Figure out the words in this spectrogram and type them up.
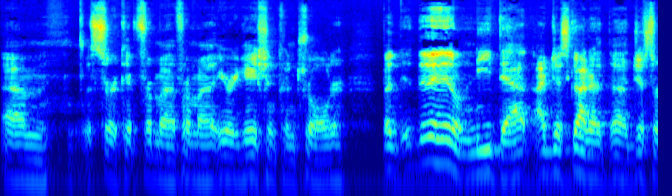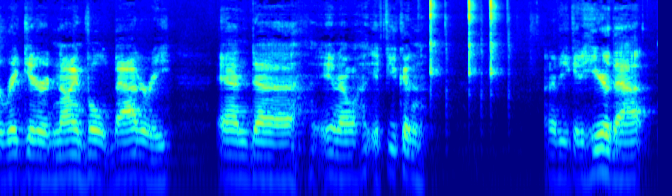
um, circuit from a from a irrigation controller, but they don't need that. I've just got a, just a regular 9 volt battery, and uh, you know if you can, if you can hear that.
